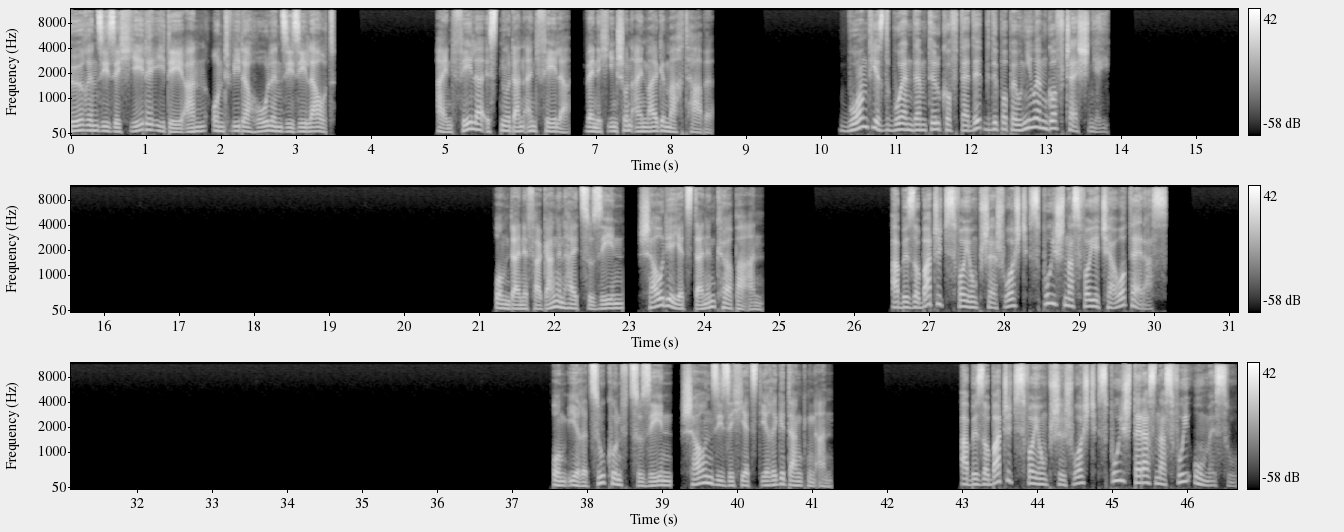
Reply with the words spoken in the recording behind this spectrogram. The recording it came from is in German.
Hören Sie sich jede Idee an und wiederholen Sie sie laut. Ein Fehler ist nur dann ein Fehler, wenn ich ihn schon einmal gemacht habe. Błąd jest błędem tylko wtedy, gdy popełniłem go wcześniej. Um deine Vergangenheit zu sehen, schau dir jetzt deinen Körper an. Aby zobaczyć swoją przeszłość, spójrz na swoje ciało teraz. Um ihre Zukunft zu sehen, schauen Sie sich jetzt Ihre Gedanken an. Aby zobaczyć swoją przyszłość, spójrz teraz na swój umysł.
